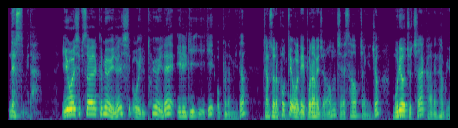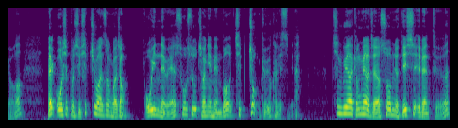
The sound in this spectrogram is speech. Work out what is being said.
냈습니다. 2월 14일 금요일, 15일 토요일에 1기, 2기 오픈합니다. 장소는 포케 올데이 보라매점 제 사업장이죠. 무료 주차 가능하고요. 150분씩 10주 완성 과정, 5인 내외 소수 정예 멤버 집중 교육하겠습니다. 친구야 경매하자 수업료 DC 이벤트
